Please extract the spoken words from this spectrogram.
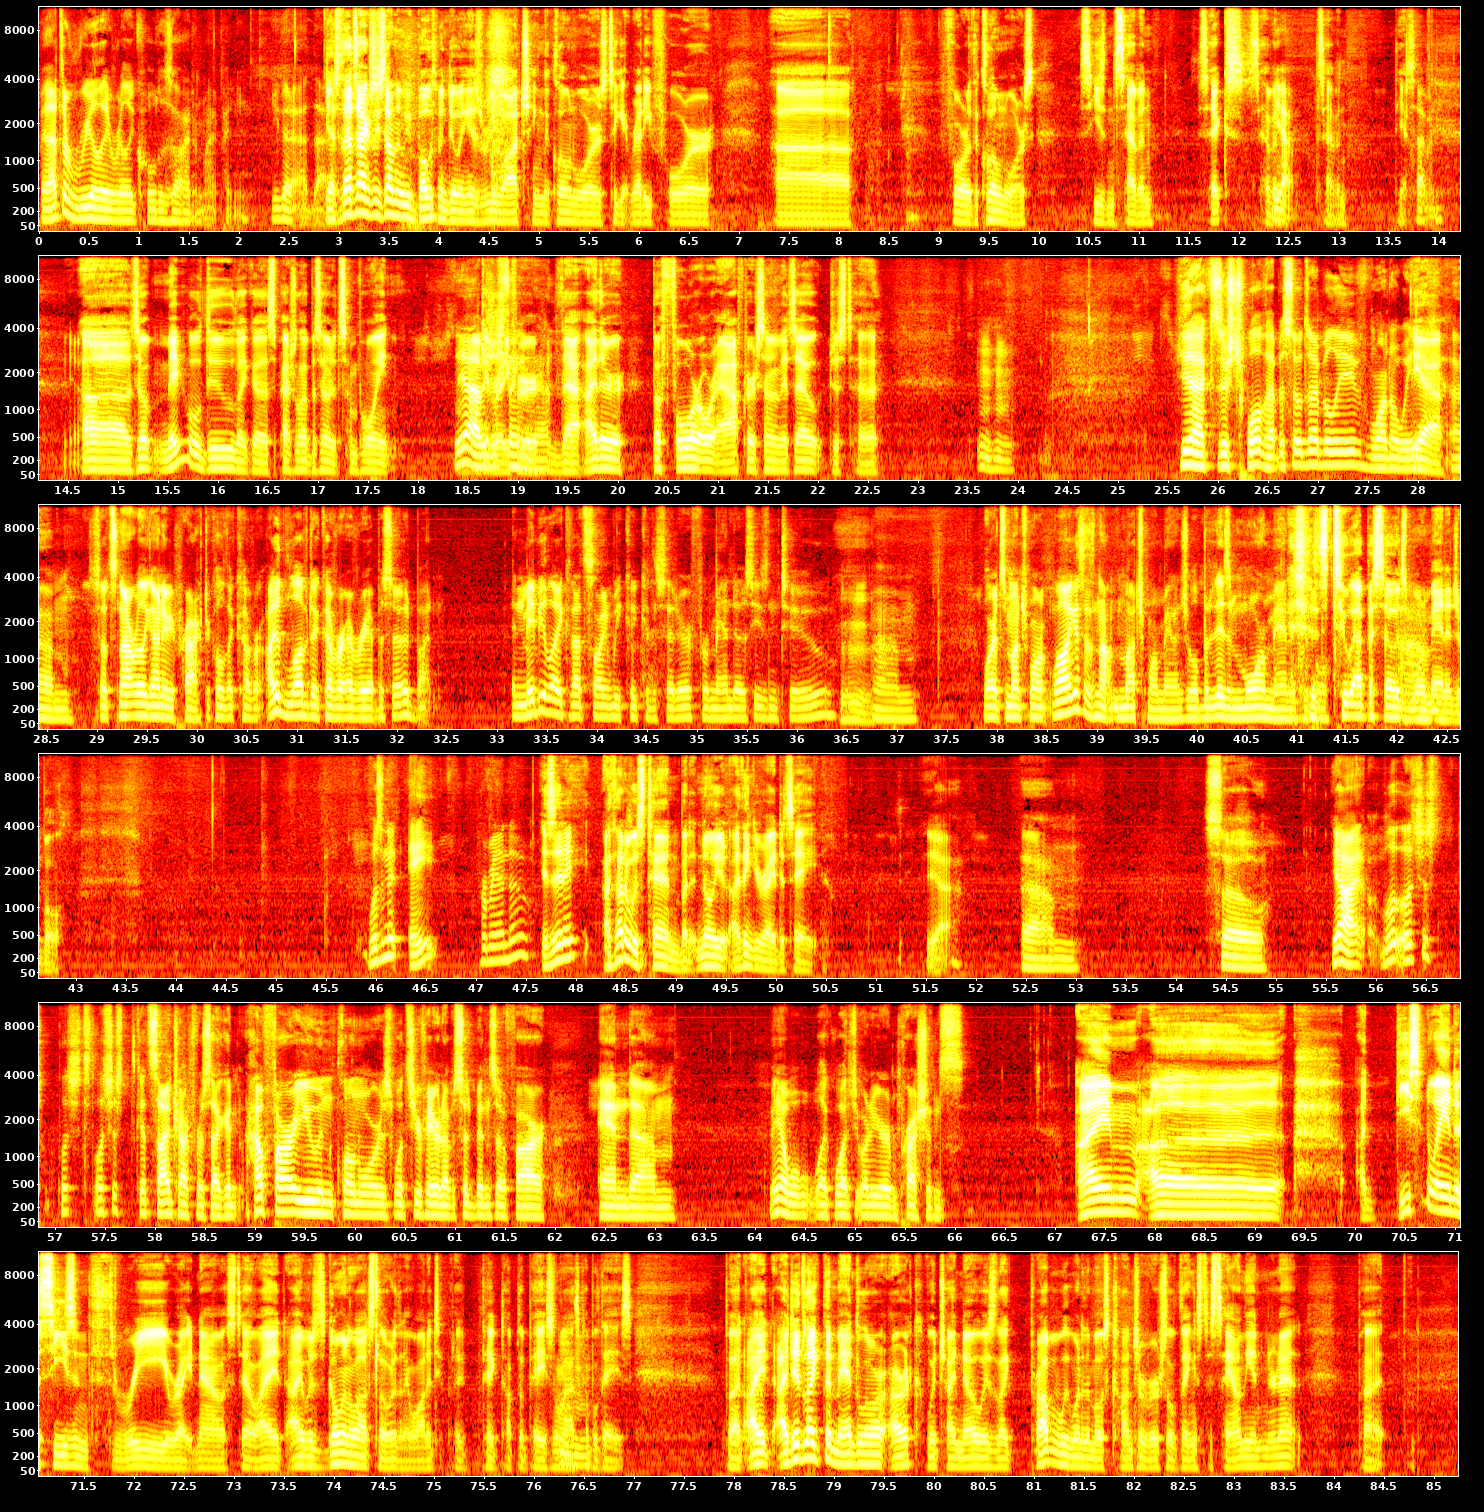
that's a really really cool design in my opinion. You got to add that. Yeah, so that's actually something we've both been doing is rewatching the Clone Wars to get ready for, uh, for the Clone Wars, season seven, six, seven, Yeah. seven. Yeah. Seven. Uh, so maybe we'll do like a special episode at some point. Yeah, I was Get just ready thinking for that. that. either before or after some of it's out, just to Yeah, because there's 12 episodes, I believe, one a week. Yeah. Um, so it's not really going to be practical to cover. I'd love to cover every episode, but and maybe like that's something we could consider for Mando season 2 Mm-hmm. um, where it's much more. Well, I guess it's not much more manageable, but it is more manageable. it's two episodes more Um, manageable. Wasn't it eight for Mando? Is it eight? I thought it was ten, but no, you I think you're right. It's eight. Yeah. Um. So, yeah. I- Let's just let's just, let's just get sidetracked for a second. How far are you in Clone Wars? What's your favorite episode been so far? And um, yeah, well, like what what are your impressions? I'm uh a decent way into season three right now. Still, I I was going a lot slower than I wanted to, but I picked up the pace in the last couple days. But I I did like the Mandalore arc, which I know is like probably one of the most controversial things to say on the internet. But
